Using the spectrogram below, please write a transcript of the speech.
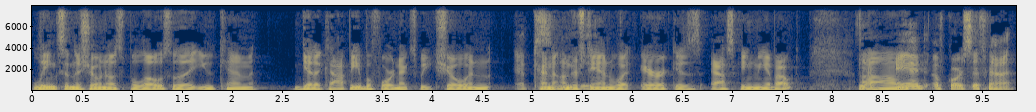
links in the show notes below so that you can get a copy before next week's show and kind of understand what Eric is asking me about. Yeah. Um, and of course, if not,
